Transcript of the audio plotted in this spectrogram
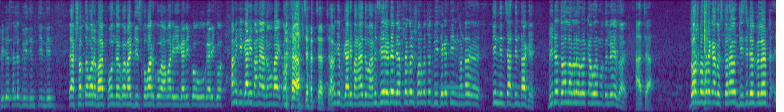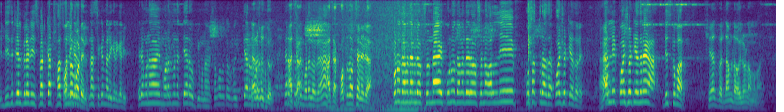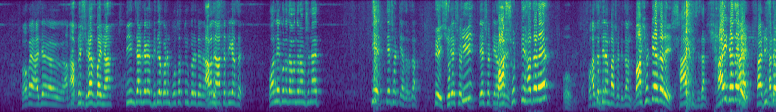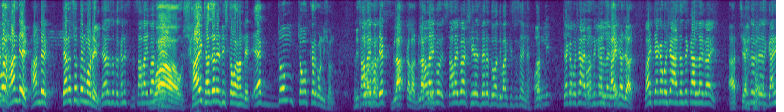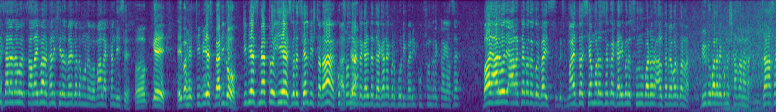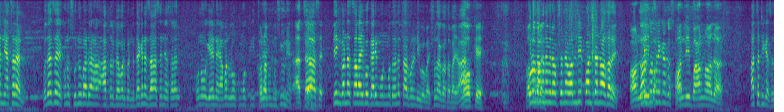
ভিডিও ছেলে দুই দিন তিন দিন এক সপ্তাহ পরে ভাই ফোন দেখো ভাই ডিসকভার কো আমার এই গাড়ি কো ও গাড়ি কো। আমি কি গাড়ি বানায় দেবো ভাই? আচ্ছা আচ্ছা আচ্ছা। আমি কি গাড়ি বানায় দেবো? আমি যে রেটে ব্যবসা করি সর্বোচ্চ দুই থেকে তিন ঘণ্টা তিন দিন চার দিন থাকে। ভিডিও দেওয়ার লগে লগে কাগজের মতো লয়ে যায়। আচ্ছা। দশ বছরের কাগজ করা digital plate digital plate smart card first model না সেকেন্ড মালিকের গাড়ি। এটা মনে হয় মডেল মানে তেরো কি মনে হয়? সম্ভবত তেরো তেরো তেরো আচ্ছা। মডেল হবে হ্যাঁ। আচ্ছা কত যাচ্ছেন এটা? কোনো দামে দামের অপশন নাই কোনো দামে দামের অপশন নাই অনলি পঁচাত্তর হাজার পঁয়ষট্টি হাজারে। হ্যাঁ? অনলি পঁয়ষট্টি হাজারে ডিসকভার সিরাজ ভাই দামটা হইল না মনে হয়। সবাই আজ আপনি সিরাজ ভাই না? তিন চার জায়গায় ভিডিও করেন পঁচাত্তর করে দেন। আপনি- আচ্ছা ঠিক আছে। অনলি কোনো দামে দামের অপশন নাই তেষট্টি হাজার জান। তেষট্টি। বাষট্টি হাজারে? ও আচ্ছা? দিলাম বাষট্টি জান। বাষট্টি হাজারে? ষাট দিছে জান। ষাট হাজারে? ডিসকভার হান্ড্রেড হান্ড্রেড তেরো চোদ্দোর মডেল তেরো চোদ্দ খালি ওয়াও ষাট ডিসকভার হান্ড্রেড একদম চমৎকার কন্ডিশন ব্ল্যাক কালার ব্ল্যাক চালাইবার সিরাজ বেরে দোয়া দিবার কিছু চাই না। টাকা পয়সা আজ আছে কাল লাই 60,000 ভাই। টাকা পয়সা আজ আছে কাল ভাই। আচ্ছা। কিন্তু গাড়ি চালাই দেবো চালাইবার খালি সিরাজ ভাই কথা মনে হবে মাল একখান দিছে। ওকে এই পাশে TVS Metro TVS Metro ES করে সেলফ স্টার হ্যাঁ? খুব সুন্দর আচ্ছা। একটা গাড়িটা দেখেন একবার পরিবারই খুব সুন্দর একটা আছে। ভাই আর ওই আর একটা কথা কই ভাই মায়ের দশ শ্যামার আছে কই গাড়ি গুলো সুনু বাডর আলতা ব্যবহার করে না। বিউটি পার্লারে কোনো সাজানো না যা আছে ন্যাচারাল বুঝাচ্ছে কোনো সুনু বাডর আলতা ব্যবহার করে না। দেখেন না, যা আছে ন্যাচারাল কোনো ইয়ে নেই। আমার লোক মুখ আমি মুছিও নেই। আচ্ছা। যা আছে তিন ঘণ্টা চালাইবো গাড়ি মন মতো হলে তারপরে নিবো ভাই। সোজা কথা ভাই হ্যাঁ? ওকে কোনো দাম দামের অপশন নেই অনলি পঞ্চান্ন হাজারে। অনলি বাহান্ন হাজার। আচ্ছা ঠিক আছে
